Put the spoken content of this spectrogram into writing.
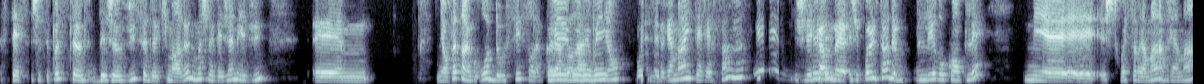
Je ne sais pas si tu as déjà vu ce document-là. Moi, je ne l'avais jamais vu. Euh, ils ont fait un gros dossier sur la collaboration. Oui, c'est vraiment intéressant. Là. J'ai comme, euh, j'ai pas eu le temps de lire au complet, mais euh, je trouvais ça vraiment, vraiment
